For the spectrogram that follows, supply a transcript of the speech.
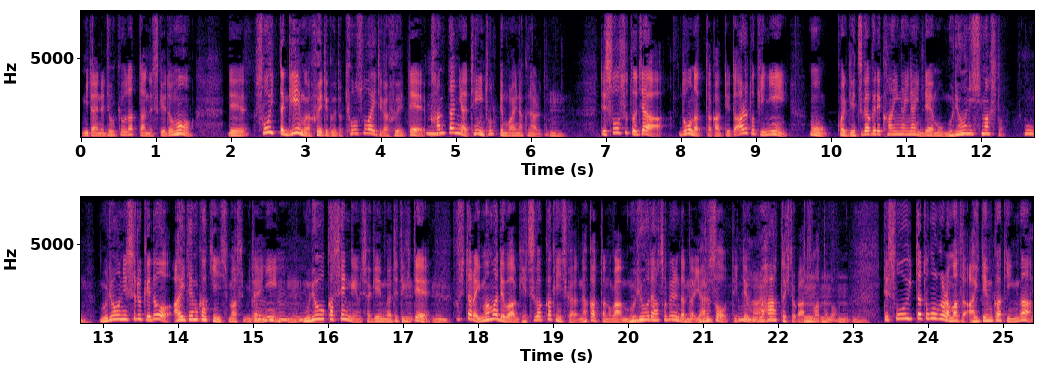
みたいな状況だったんですけども、で、そういったゲームが増えてくると競争相手が増えて、簡単には手に取ってもらえなくなると。うん。で、そうすると、じゃあ、どうなったかっていうと、ある時に、もう、これ月額で会員がいないんで、もう無料にしますと。無料にするけど、アイテム課金しますみたいに、無料化宣言をしたゲームが出てきて、そしたら今までは月額課金しかなかったのが、無料で遊べるんだったらやるぞって言って、わーっと人が集まったと。で、そういったところからまずアイテム課金が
